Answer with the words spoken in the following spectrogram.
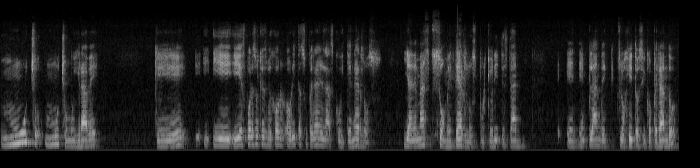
mucho, mucho, muy grave que, y, es por eso que es mejor ahorita superar el asco y tenerlos y además someterlos, porque ahorita están en, plan de flojitos y cooperando,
